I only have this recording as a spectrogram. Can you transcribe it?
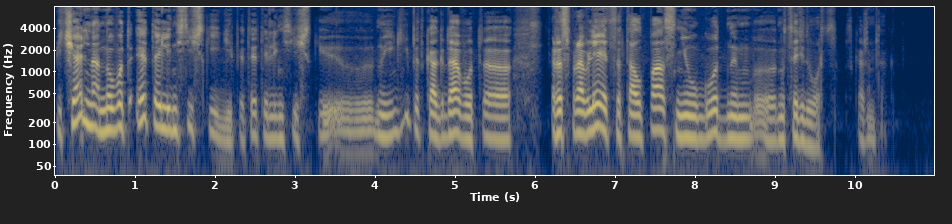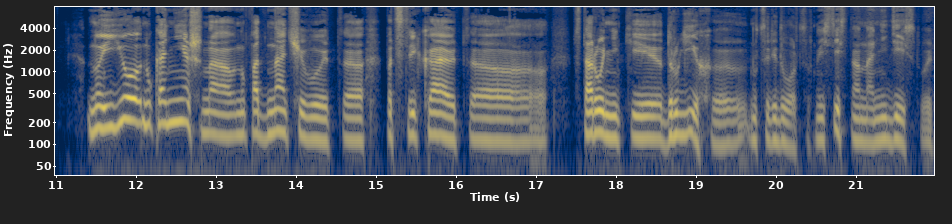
печально, но вот это эллинистический Египет, это эллинистический ну, Египет, когда вот э, расправляется толпа с неугодным э, ну, царедворцем, скажем так но ее, ну, конечно, ну, подначивают, э, подстрекают э, сторонники других э, ну, царедворцев. Ну, естественно, она не действует.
